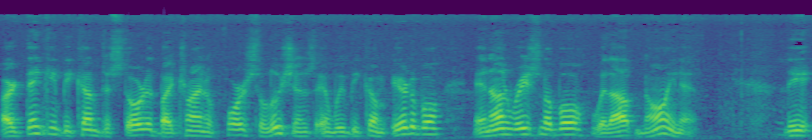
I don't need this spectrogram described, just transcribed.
Our thinking becomes distorted by trying to force solutions, and we become irritable and unreasonable without knowing it. The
